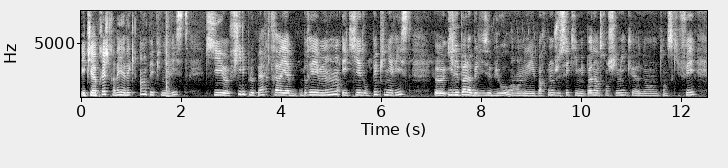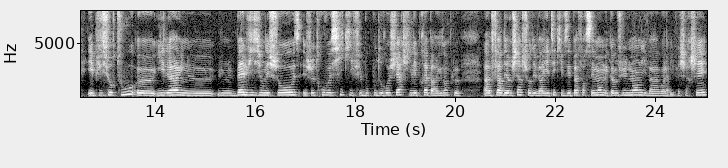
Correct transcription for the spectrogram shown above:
Et puis après je travaille avec un pépiniériste qui est euh, Philippe Lepère, qui travaille à Brémont et qui est donc pépiniériste euh, il n'est pas labellisé bio, hein, mais par contre, je sais qu'il met pas d'intrants chimiques euh, dans, dans, ce qu'il fait. Et puis surtout, euh, il a une, une, belle vision des choses. Je trouve aussi qu'il fait beaucoup de recherches. Il est prêt, par exemple, à faire des recherches sur des variétés qu'il faisait pas forcément, mais comme je lui demande, il va, voilà, il va chercher.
